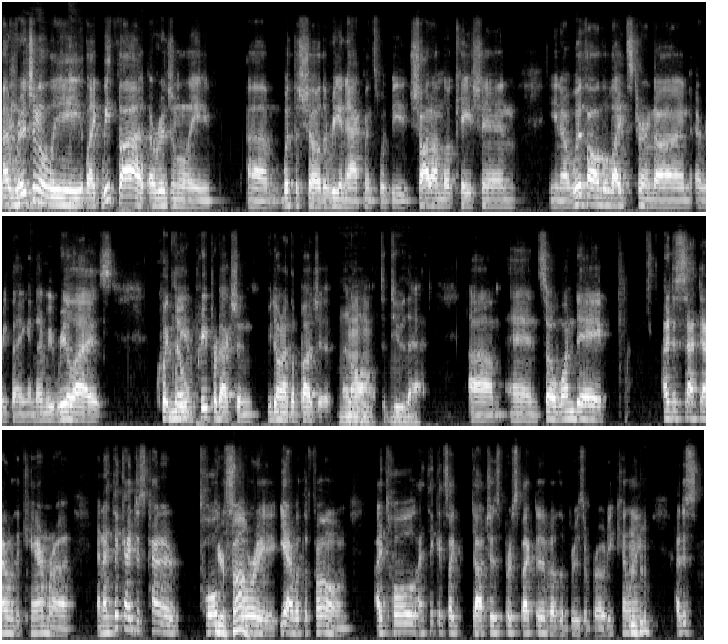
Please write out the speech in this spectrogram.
originally, like we thought originally um, with the show, the reenactments would be shot on location, you know, with all the lights turned on, everything, and then we realized quickly Nope. in pre-production we don't have the budget at Mhm. all to do Mhm. that. Um, and so one day, I just sat down with a camera, and I think I just kind of told Your the phone. story. Yeah, with the phone. I told. I think it's like Dutch's perspective of the Bruiser Brody killing. Mm-hmm. I just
